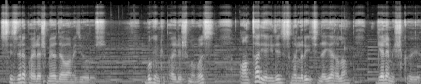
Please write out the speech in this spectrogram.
sizlere paylaşmaya devam ediyoruz. Bugünkü paylaşımımız Antalya ili sınırları içinde yer alan Gelemiş Köyü.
